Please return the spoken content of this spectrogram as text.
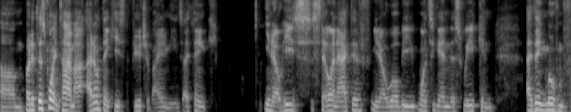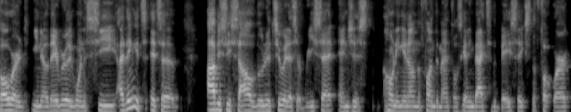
Um, but at this point in time, I, I, don't think he's the future by any means. I think, you know, he's still inactive. You know, will be once again this week, and I think moving forward, you know, they really want to see. I think it's it's a obviously Sal alluded to it as a reset and just honing in on the fundamentals, getting back to the basics, the footwork,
